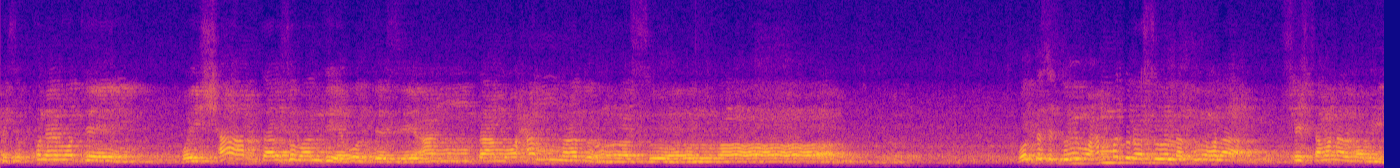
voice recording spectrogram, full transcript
কিছুক্ষণের মধ্যে ওই সাপ তার জবান দিয়ে বলতেছে, আন্তা মোহাম্মদ রাসূলুল্লাহ। বলতেছে তুমি মোহাম্মদ রসুল্লাহ তুমি হলা শেষ জামানার নবী।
